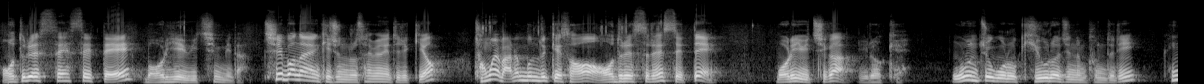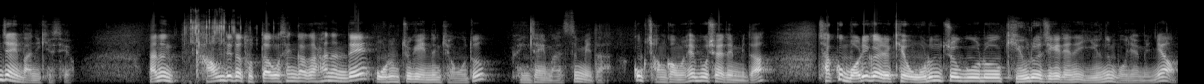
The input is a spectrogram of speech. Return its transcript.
어드레스 했을 때 머리의 위치입니다. 7번 아이언 기준으로 설명해 드릴게요. 정말 많은 분들께서 어드레스를 했을 때 머리 위치가 이렇게 오른쪽으로 기울어지는 분들이 굉장히 많이 계세요. 나는 가운데다 뒀다고 생각을 하는데 오른쪽에 있는 경우도 굉장히 많습니다. 꼭 점검을 해 보셔야 됩니다. 자꾸 머리가 이렇게 오른쪽으로 기울어지게 되는 이유는 뭐냐면요.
